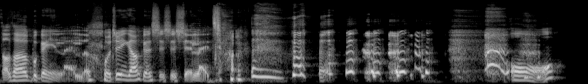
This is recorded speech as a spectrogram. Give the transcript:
早知道就不跟你来了，我就应该要跟谁谁谁来讲。哦，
